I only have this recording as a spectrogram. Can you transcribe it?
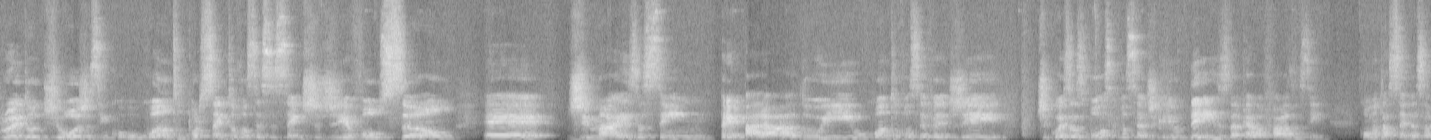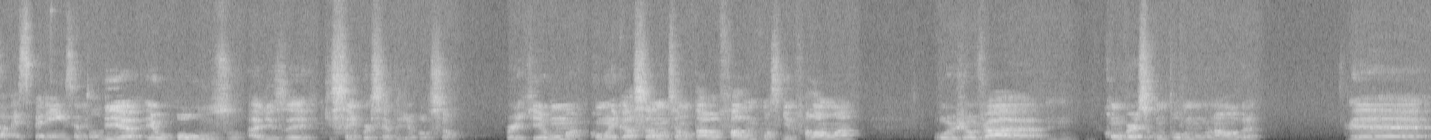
pro Edu de hoje, assim, o quanto por cento você se sente de evolução, é, de mais, assim, preparado e o quanto você vê de, de coisas boas que você adquiriu desde aquela fase, assim. Como tá sendo essa experiência toda? Bia, eu ouso a dizer que 100% de evolução. Porque uma, comunicação, antes eu não tava falando, conseguindo falar um A. Hoje eu já converso com todo mundo na obra. É,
